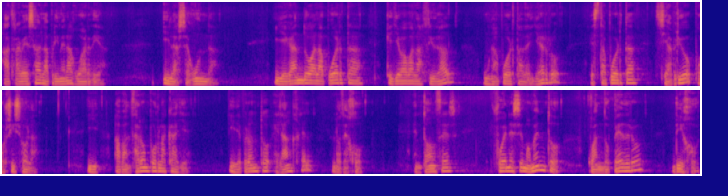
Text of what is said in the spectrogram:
atraviesa la primera guardia y la segunda, y llegando a la puerta que llevaba la ciudad, una puerta de hierro, esta puerta se abrió por sí sola, y avanzaron por la calle, y de pronto el ángel lo dejó. Entonces fue en ese momento cuando Pedro dijo,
